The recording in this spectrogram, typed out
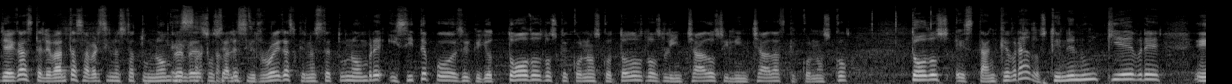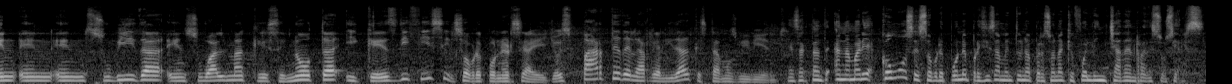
Llegas, te levantas a ver si no está tu nombre en redes sociales y ruegas que no esté tu nombre. Y sí te puedo decir que yo todos los que conozco, todos los linchados y linchadas que conozco, todos están quebrados, tienen un quiebre en, en, en, su vida, en su alma que se nota y que es difícil sobreponerse a ello. Es parte de la realidad que estamos viviendo. Exactamente. Ana María, ¿cómo se sobrepone precisamente una persona que fue linchada en redes sociales?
